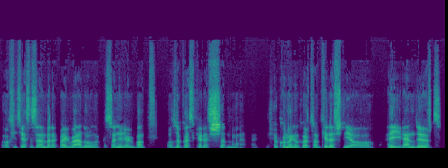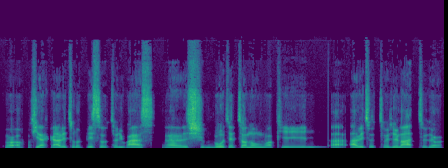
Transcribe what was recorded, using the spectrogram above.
akik ezt az emberek megvádolnak az anyagokban, azokat keressem meg. És akkor meg akartam keresni a helyi rendőrt, akinek állítólag pészült a juhász, és volt egy tanulm, aki állított, hogy ő látta, hogy a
